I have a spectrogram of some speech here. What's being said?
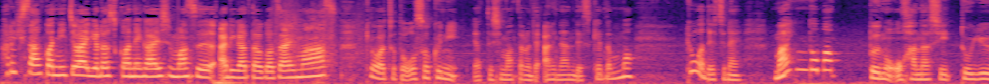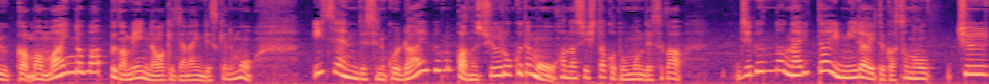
はるきさん、こんにちは。よろしくお願いします。ありがとうございます。今日はちょっと遅くにやってしまったので、あれなんですけども、今日はですね、マインドマップのお話というか、まあ、マインドマップがメインなわけじゃないんですけども、以前ですね、これライブもかな収録でもお話ししたかと思うんですが、自分のなりたい未来というか、その中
